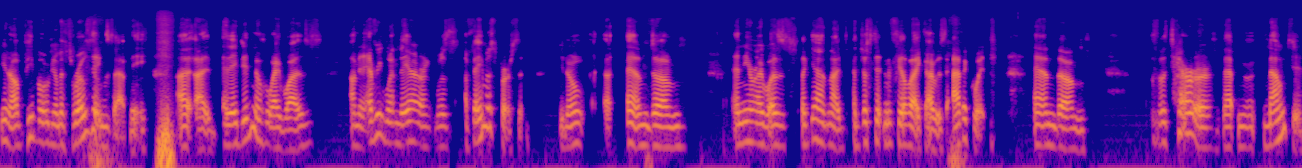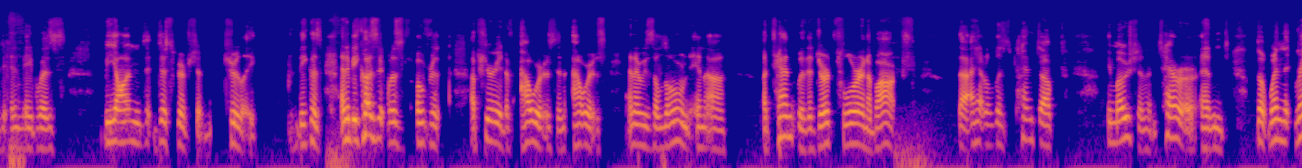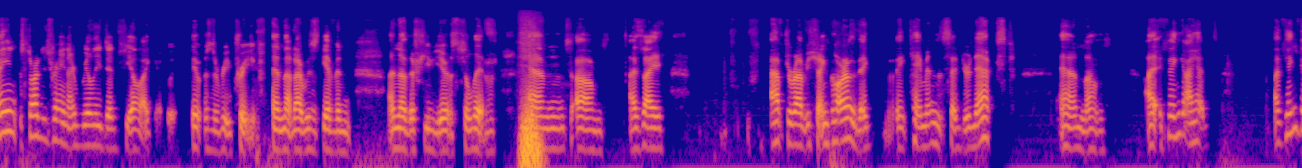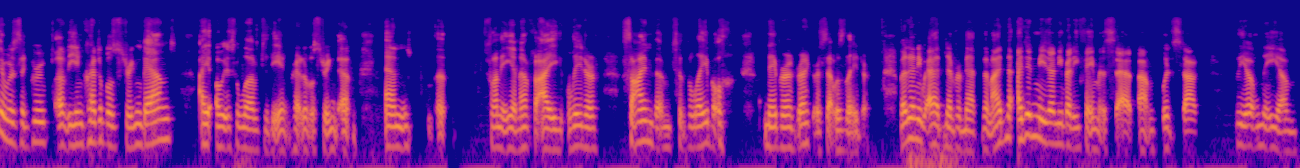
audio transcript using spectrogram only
you know people were going to throw things at me. I, I they didn't know who I was. I mean, everyone there was a famous person, you know, uh, and um, and here I was again. I, I just didn't feel like I was adequate, and um, the terror that m- mounted in me was beyond description, truly, because and because it was over a period of hours and hours, and I was alone in a a tent with a dirt floor and a box that I had all this pent up emotion and terror. And but when the rain started to rain, I really did feel like it, it was a reprieve and that I was given another few years to live. And um, as I after Ravi Shankar, they they came in and said, "You're next," and um, I think I had, I think there was a group of the Incredible String Band. I always loved the Incredible String Band, and uh, funny enough, I later signed them to the label Neighborhood Records. That was later. But anyway, I had never met them. I I didn't meet anybody famous at um, Woodstock. The only um,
